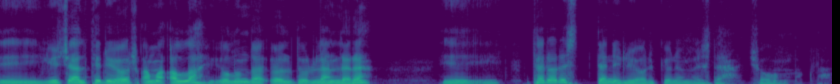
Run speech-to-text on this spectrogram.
e, yüceltiliyor ama Allah yolunda öldürülenlere e, terörist deniliyor günümüzde çoğunlukla.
